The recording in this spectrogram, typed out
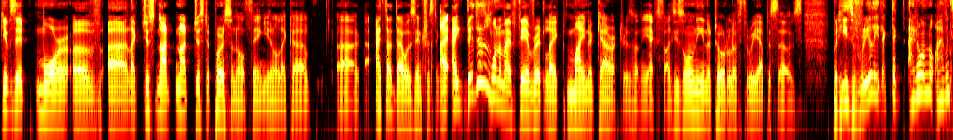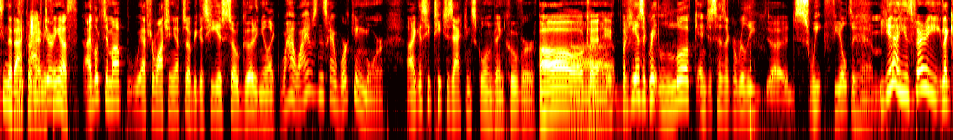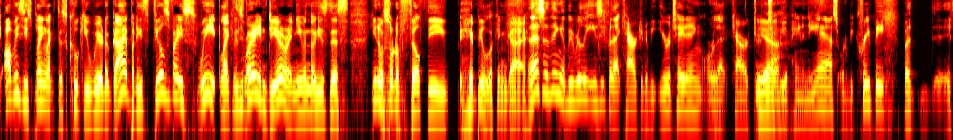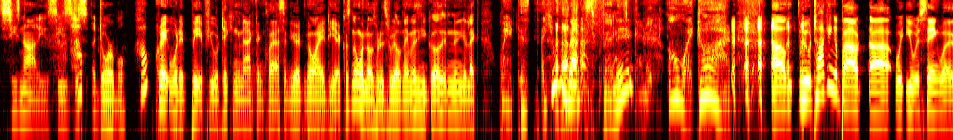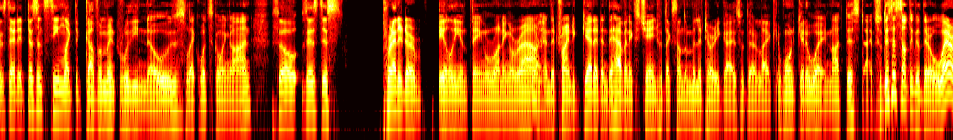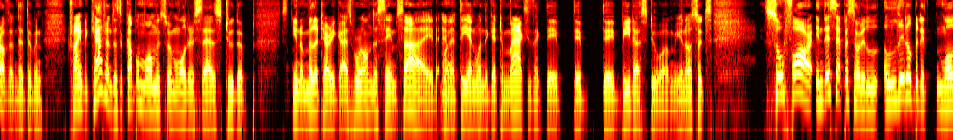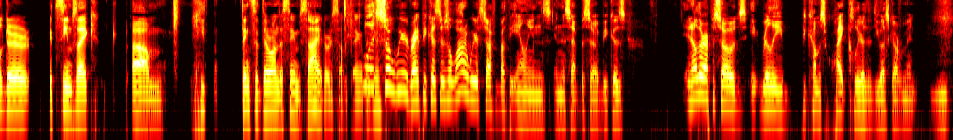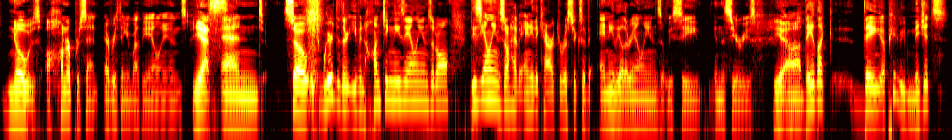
gives it more of uh, like just not not just a personal thing, you know, like a. Uh, I- I thought that was interesting. I, I this is one of my favorite like minor characters on the X Files. He's only in a total of three episodes, but he's really like the, I don't know. I haven't seen that actor, in anything else. I looked him up after watching the episode because he is so good, and you're like, wow, why isn't this guy working more? I guess he teaches acting school in Vancouver. Oh, okay. Uh, but he has a great look and just has like a really uh, sweet feel to him. yeah, he's very like obviously he's playing like this kooky weirdo guy, but he feels very sweet. Like he's very endearing, even though he's this you know sort of filthy hippie looking guy. And that's the thing; it'd be really easy for that character to be irritating, or that character Yeah. to be a pain in the ass, or to be creepy. But it's he's not. He's he's just adorable. How great would it be if you were taking an acting class and you had no idea because no one knows what his real name is, and you go in and you're like, "Wait, is, are you Max Fennig? Oh my god!" um, we were talking about uh, what you were saying was that it doesn't seem like the government really knows like what's going on. So there's this predator alien thing running around Right. and they're trying to get it and they have an exchange with like some of the military guys where they're like it won't get away not this time so this is something that they're aware of and that they've been trying to catch and there's a couple moments when mulder says to the you know military guys we're on the same side and Right. at the end when they get to max he's like they they they beat us to him you know so it's so far in this episode a, a little bit it, mulder it seems like um he thinks that they're on the same side or something Well, it's so weird, right? Because there's a lot of weird stuff about the aliens in this episode. Because in other episodes, it really becomes quite clear that the U.S. government knows hundred percent everything about the aliens, yes and so it's weird that they're even hunting these aliens at all. These aliens don't have any of the characteristics of any of the other aliens that we see in the series. Yeah. uh, they like they appear to be midgets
